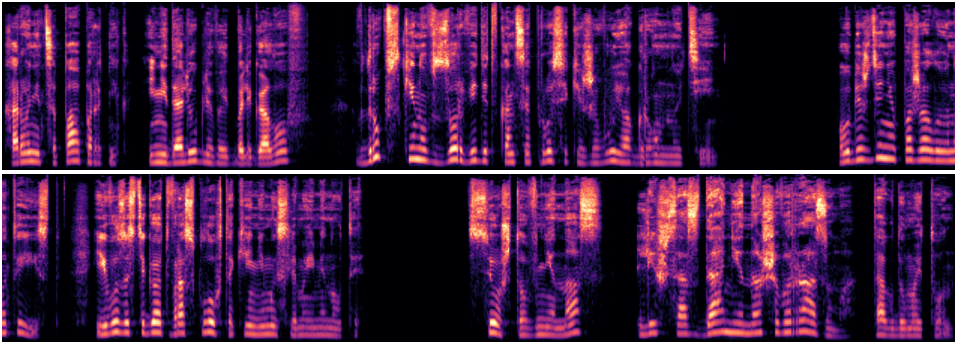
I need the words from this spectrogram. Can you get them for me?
хоронится папоротник и недолюбливает болиголов, вдруг, вскинув взор, видит в конце просеки живую огромную тень. По убеждению, пожалуй, он атеист, и его застигают врасплох такие немыслимые минуты. Все, что вне нас, лишь создание нашего разума, так думает он.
